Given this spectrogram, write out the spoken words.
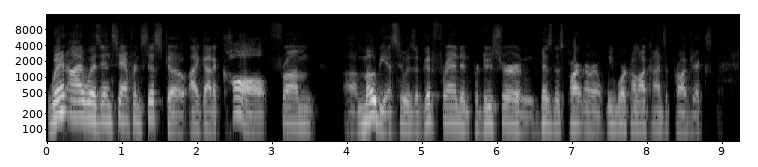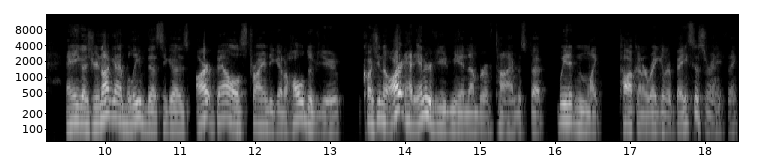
When I was in San Francisco, I got a call from uh, Mobius, who is a good friend and producer and business partner. We work on all kinds of projects. And he goes, You're not going to believe this. He goes, Art Bell's trying to get a hold of you because, you know, Art had interviewed me a number of times, but we didn't like talk on a regular basis or anything.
